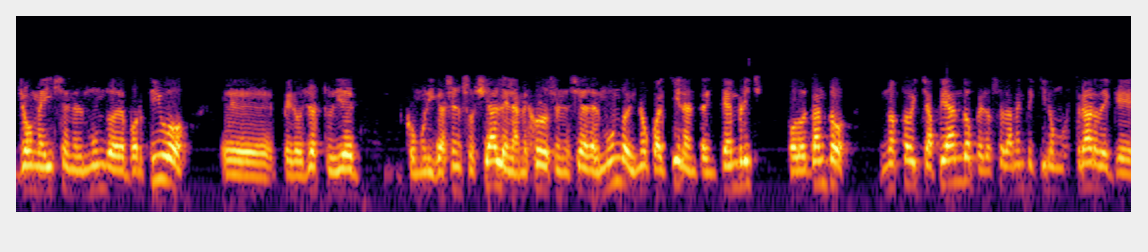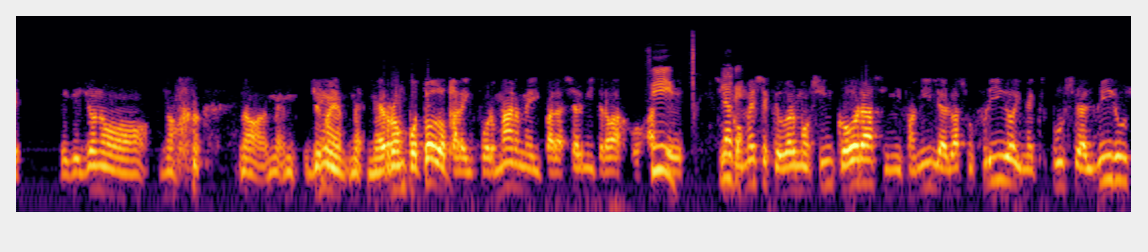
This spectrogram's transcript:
yo me hice en el mundo deportivo eh, pero yo estudié comunicación social en las mejores universidades del mundo y no cualquiera entra en Cambridge, por lo tanto no estoy chapeando, pero solamente quiero mostrar de que, de que yo no, no, no me, yo me, rompo todo para informarme y para hacer mi trabajo. Sí, Hace cinco meses que duermo cinco horas y mi familia lo ha sufrido y me expuse al virus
